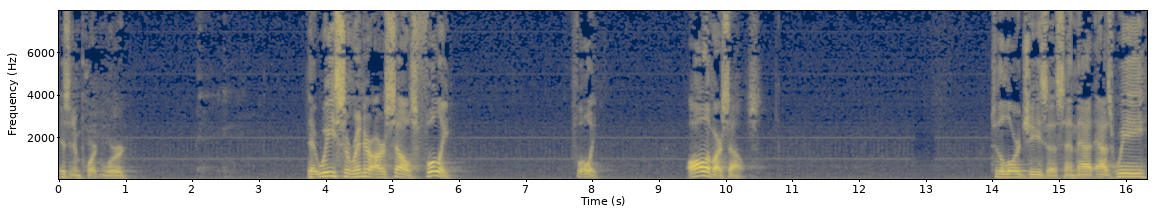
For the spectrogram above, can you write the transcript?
is an important word. That we surrender ourselves fully, fully, all of ourselves to the Lord Jesus and that as we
